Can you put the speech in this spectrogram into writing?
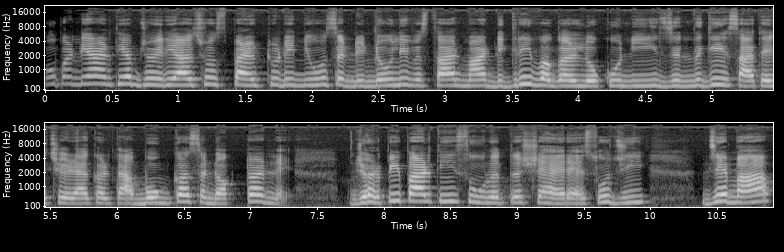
હું પંડ્યારથી આપ જોઈ રહ્યા છો સ્પાર્ક ટુડે ન્યૂઝ ડિંડોલી વિસ્તારમાં ડિગ્રી વગર લોકોની જિંદગી સાથે ચેડા કરતા બોગસ ડોક્ટરને ઝડપી પાડતી સુરત શહેર એસઓજી જેમાં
